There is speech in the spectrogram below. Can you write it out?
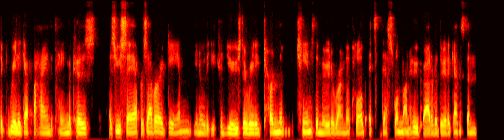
to really get behind the team because as you say, if there's ever a game, you know, that you could use to really turn the change the mood around the club, it's this one and who better to do it against than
